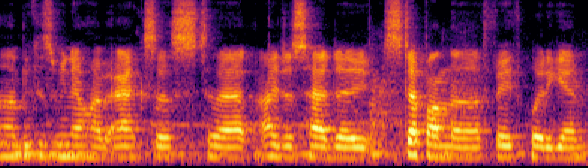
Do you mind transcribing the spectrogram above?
Uh, because we now have access to that. I just had to step on the faith plate again.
